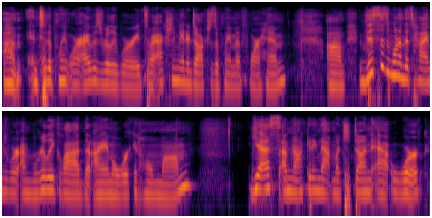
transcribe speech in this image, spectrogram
Um, and to the point where I was really worried. So I actually made a doctor's appointment for him. Um, this is one of the times where I'm really glad that I am a work at home mom. Yes, I'm not getting that much done at work.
